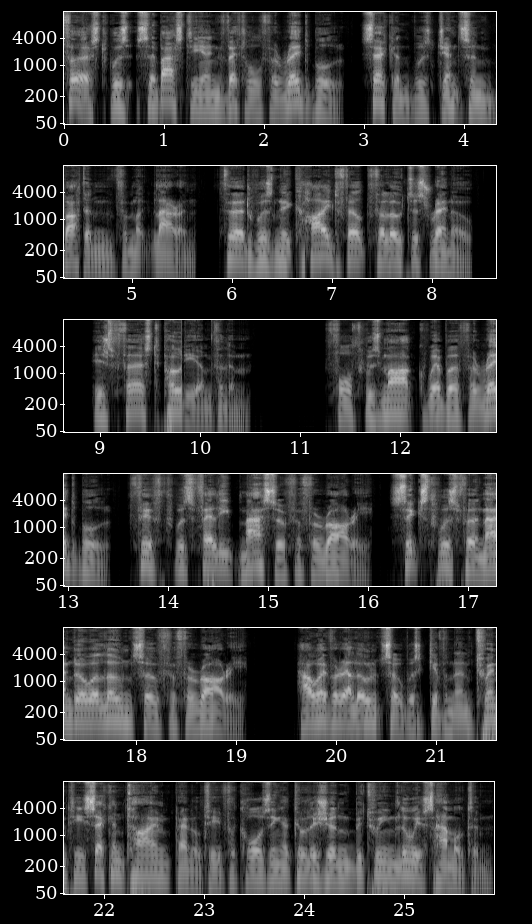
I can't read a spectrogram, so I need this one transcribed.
First was Sebastian Vettel for Red Bull, second was Jenson Button for McLaren, third was Nick Heidfeld for Lotus Renault. His first podium for them. Fourth was Mark Webber for Red Bull, fifth was Felipe Massa for Ferrari, sixth was Fernando Alonso for Ferrari, However Alonso was given a 20-second time penalty for causing a collision between Lewis Hamilton,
